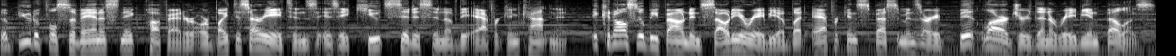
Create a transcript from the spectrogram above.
The beautiful savanna snake puff adder, or Bitis arietans, is a cute citizen of the African continent. It can also be found in Saudi Arabia, but African specimens are a bit larger than Arabian fellas.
